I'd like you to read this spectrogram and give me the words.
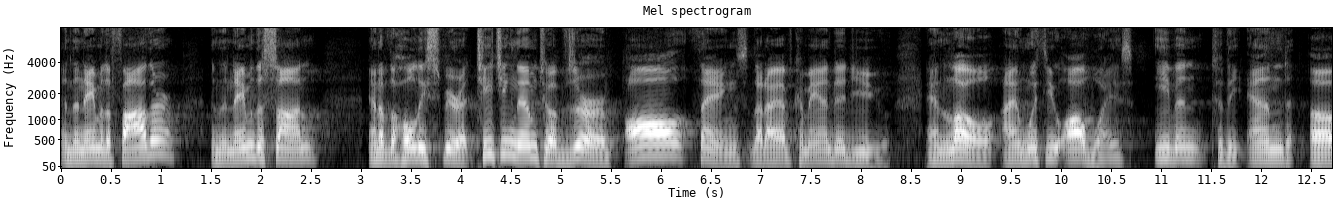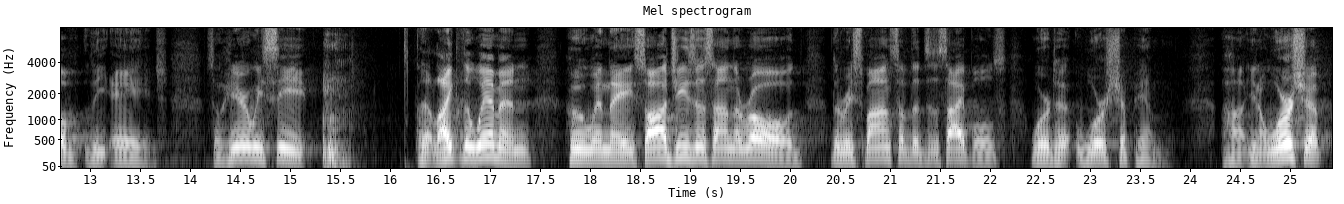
in the name of the Father, in the name of the Son, and of the Holy Spirit, teaching them to observe all things that I have commanded you. And lo, I am with you always, even to the end of the age. So here we see that, like the women who, when they saw Jesus on the road, the response of the disciples were to worship him. Uh, you know, worship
